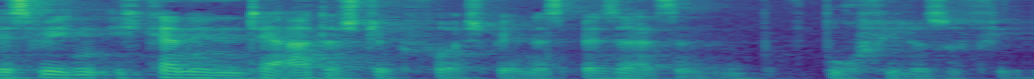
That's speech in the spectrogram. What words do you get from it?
Deswegen, ich kann Ihnen ein Theaterstück vorspielen, das ist besser als ein Buch Philosophie.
